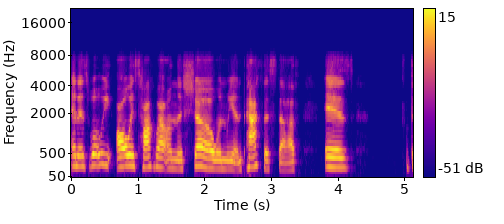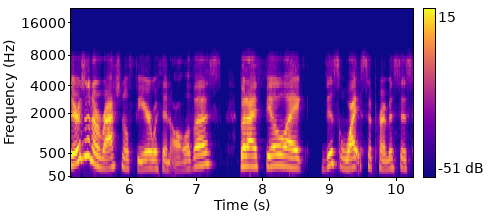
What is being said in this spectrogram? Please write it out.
And it's what we always talk about on this show when we unpack this stuff is there's an irrational fear within all of us, but I feel like this white supremacist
